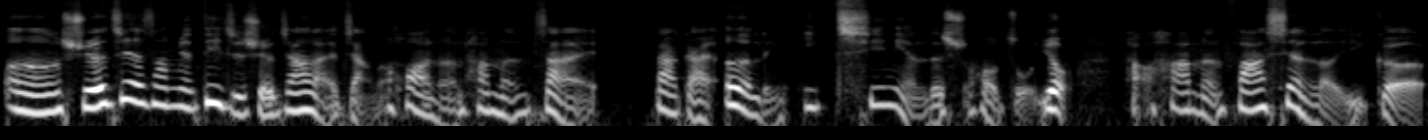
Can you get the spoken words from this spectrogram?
嗯，学界上面地质学家来讲的话呢，他们在大概二零一七年的时候左右，好，他们发现了一个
